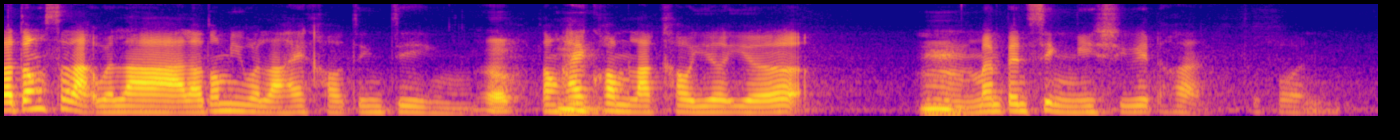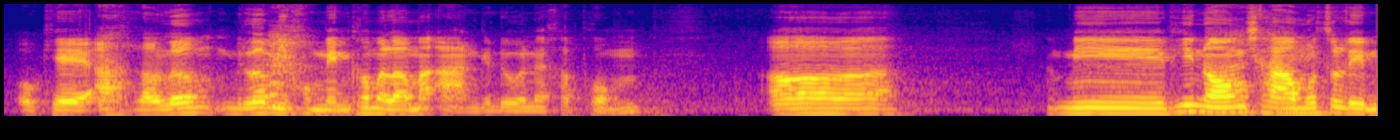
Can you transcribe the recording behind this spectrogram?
เราต้องสละเวลาเราต้องมีเวลาให้เขาจริง ครับ ๆ ต้องให้มความรักเขาเยอะๆอือืมมมันเป็นสิ่งมีชีวิตค่ะ ทุกคน โอเคอะเราเริ่มเริ่มมีคอมเมนต์เข้ามาแล้วมาอ่านกันดูนะครับผมเอ่อมีพี่น้องชาวมุสลิม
